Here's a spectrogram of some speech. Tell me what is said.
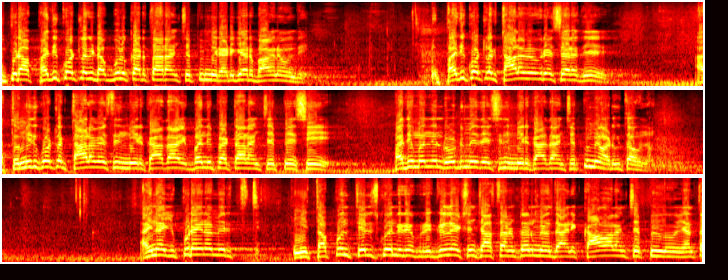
ఇప్పుడు ఆ పది కోట్లకు డబ్బులు కడతారా అని చెప్పి మీరు అడిగారు బాగానే ఉంది. పది కోట్లకు తాళం ఎవరేశారు అది? ఆ తొమ్మిది కోట్లకు తాళం వేసింది మీరు కాదా? ఇబ్బంది పెట్టాలని చెప్పేసి పది మందిని రోడ్డు మీద వేసింది మీరు కాదా అని చెప్పి మేము అడుగుతా ఉన్నాం. అయినా ఇప్పుడైనా మీరు మీ తప్పుని తెలుసుకొని రేపు రెగ్యులేషన్ చేస్తానంటే మేము దానికి కావాలని చెప్పి ఎంత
